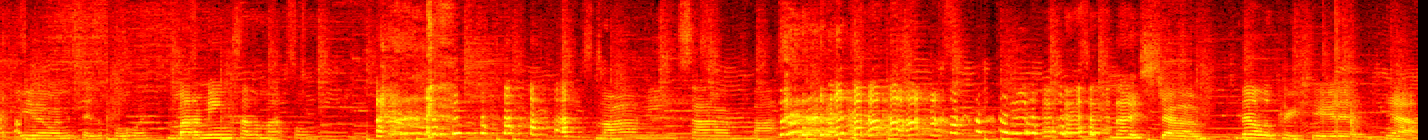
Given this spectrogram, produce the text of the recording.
po. you don't want to say the full one? Maraming salamat po. Maraming salamat. nice job. They'll appreciate it. Yeah.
